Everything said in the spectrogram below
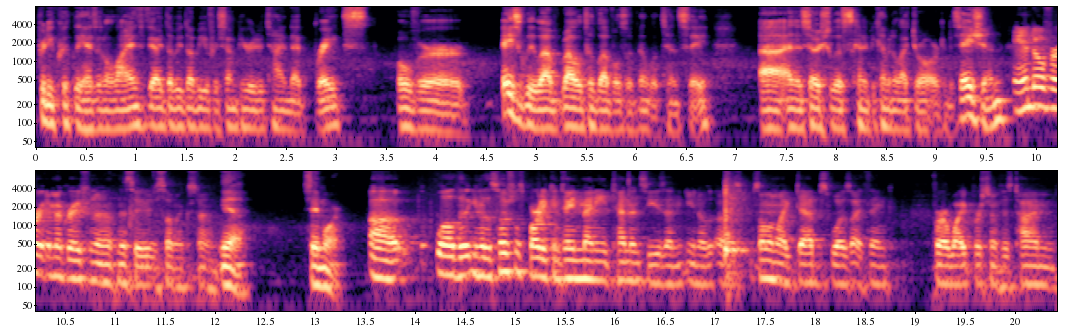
pretty quickly has an alliance with the IWW for some period of time that breaks over basically relative levels of militancy, uh, and the socialists kind of become an electoral organization. And over immigration and ethnicity to some extent. Yeah, say more. Uh, well, the you know the Socialist Party contained many tendencies, and you know uh, someone like Debs was, I think, for a white person of his time,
